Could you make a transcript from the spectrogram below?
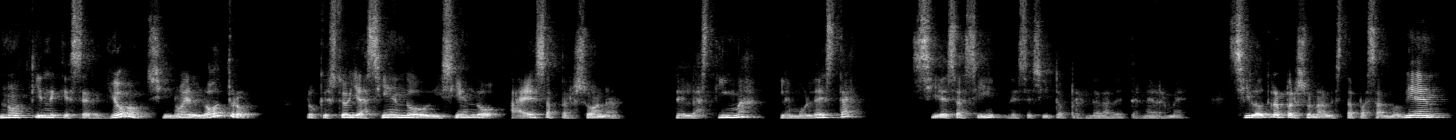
no tiene que ser yo, sino el otro. Lo que estoy haciendo o diciendo a esa persona le lastima, le molesta. Si es así, necesito aprender a detenerme. Si la otra persona le está pasando bien,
